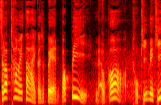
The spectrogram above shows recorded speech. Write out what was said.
สำหรับท่าไม้ตายก็จะเป็นป๊อปปี้แล้วก็โทคิเมคิ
